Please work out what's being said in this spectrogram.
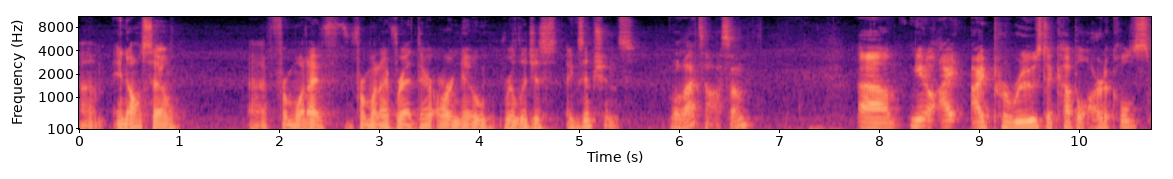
Um, and also, uh, from what I've from what I've read, there are no religious exemptions. Well, that's awesome. Um, you know, I I perused a couple articles,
